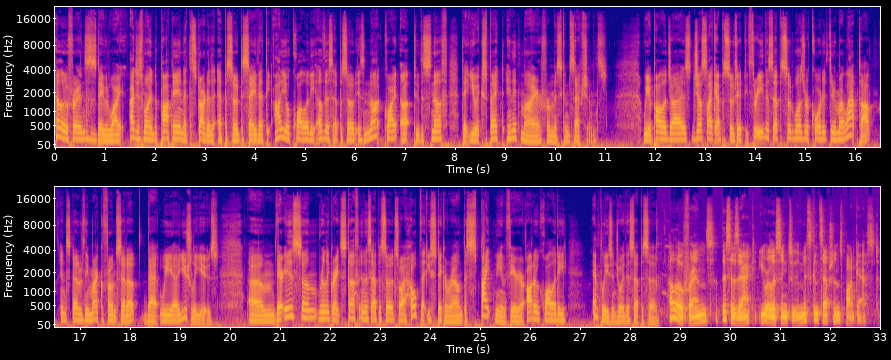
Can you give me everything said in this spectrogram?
Hello, friends. This is David White. I just wanted to pop in at the start of the episode to say that the audio quality of this episode is not quite up to the snuff that you expect and admire from misconceptions. We apologize. Just like episode 53, this episode was recorded through my laptop instead of the microphone setup that we uh, usually use. Um, there is some really great stuff in this episode, so I hope that you stick around despite the inferior audio quality and please enjoy this episode. Hello, friends. This is Zach. You are listening to the Misconceptions Podcast.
